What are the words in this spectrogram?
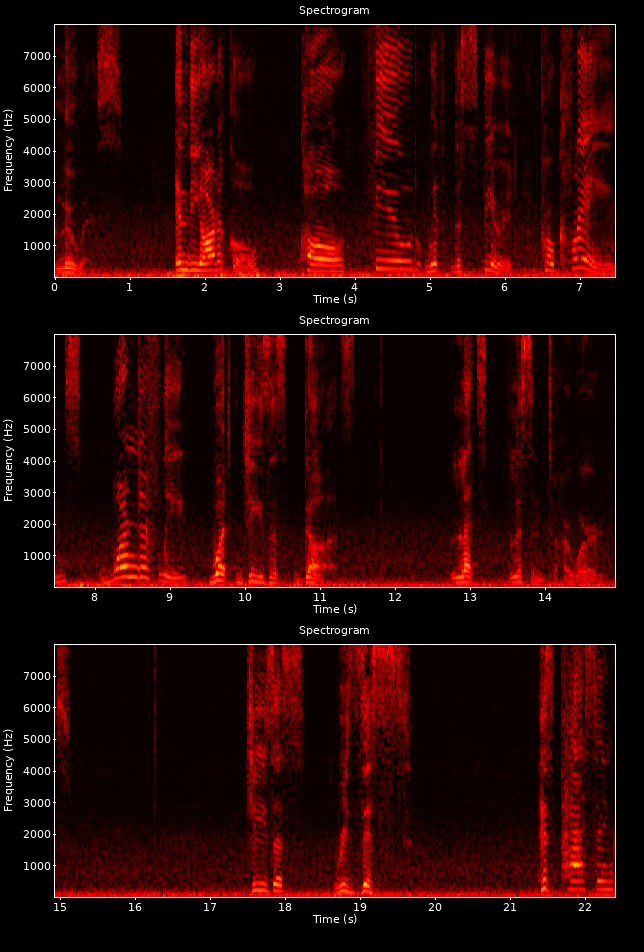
Lewis, in the article called Filled with the Spirit, proclaims wonderfully what Jesus does. Let's listen to her words. Jesus resists. His passing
